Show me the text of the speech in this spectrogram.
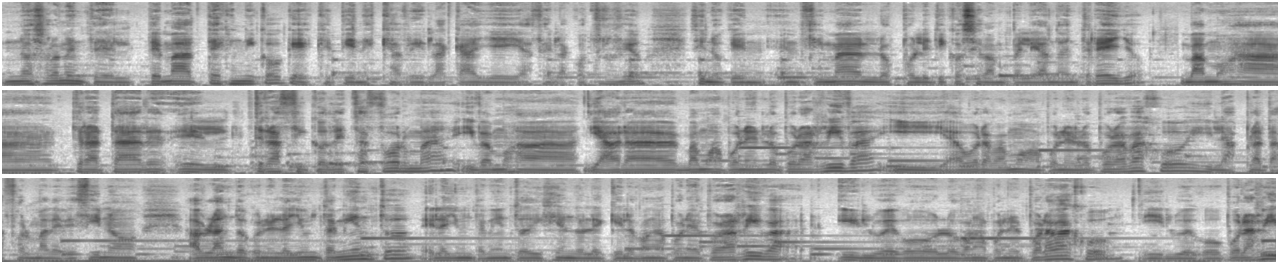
no solamente el tema técnico, que es que tienes que abrir la calle y hacer la construcción, sino que encima los políticos se van peleando entre ellos. Vamos a tratar el tráfico de esta forma y vamos a y ahora vamos a ponerlo por arriba y ahora vamos a ponerlo por abajo y las plataformas de vecinos hablando con el ayuntamiento, el ayuntamiento diciéndole que lo van a poner por arriba y luego lo van a poner por abajo y luego por arriba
